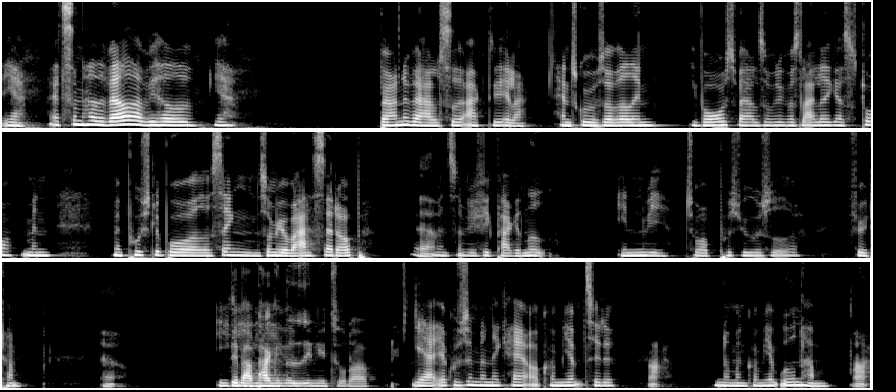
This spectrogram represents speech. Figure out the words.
ja, at sådan havde det været, og vi havde, ja, børneværelse-agtigt, eller han skulle jo så have været inde i vores værelse, fordi vores lejlighed ikke er så stor, men med puslebordet og sengen, som jo var sat op, ja. men som vi fik pakket ned, inden vi tog op på sygehuset og fødte ham. ja. Ikke Det var pakket ned, inden I tog det op. Ja, jeg kunne simpelthen ikke have at komme hjem til det, Nej. når man kom hjem uden ham. Nej.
